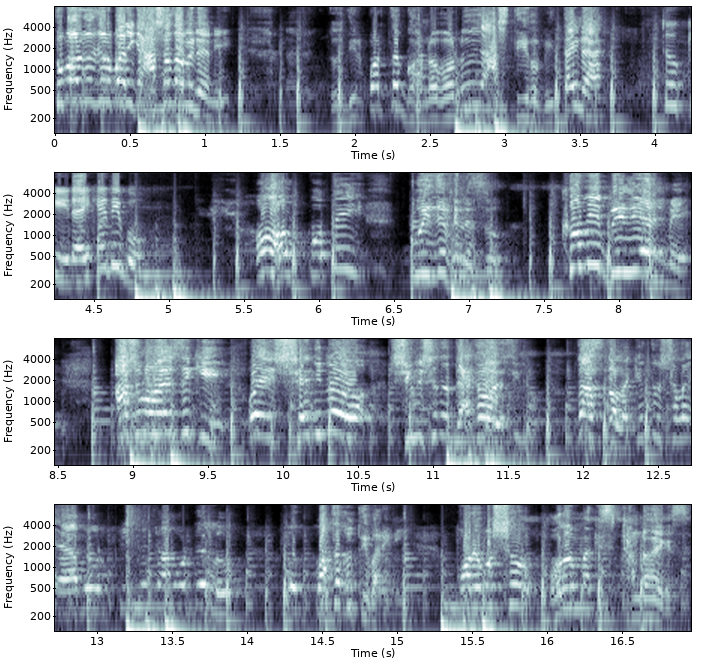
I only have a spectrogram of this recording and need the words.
তোমার কাকের বাড়ি আসা যাবে না নি দুই দিন পর তো ঘন ঘনই আসতে হবে তাই না? তো কি রাইখা দিব? অল্পতেই বুঝতে ফেলেছো। খুবই ব্রিলিয়ান্ট মেয়ে। আসলে হয়েছে কি ওই সেদিনও শিবির সাথে দেখা হয়েছিল। গাছতলা কিন্তু শালা এমন পিঠে কামড় দিল কথা করতে পারিনি। পরে অবশ্য না কিছু ঠান্ডা হয়ে গেছে।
